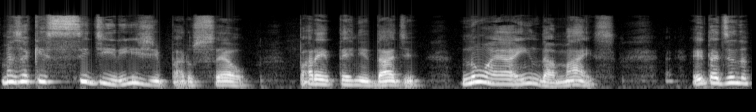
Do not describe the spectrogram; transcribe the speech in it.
Mas é que se dirige para o céu, para a eternidade, não é ainda mais. Ele está dizendo,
